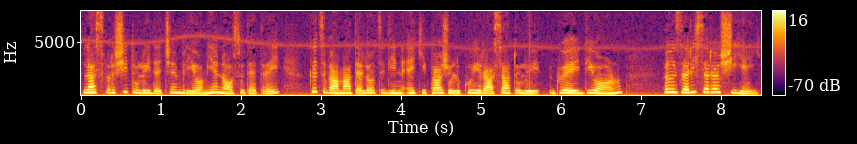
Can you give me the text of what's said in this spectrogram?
la sfârșitul lui decembrie 1903, câțiva mateloți din echipajul cuirasatului Guy Dion îl zăriseră și ei.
